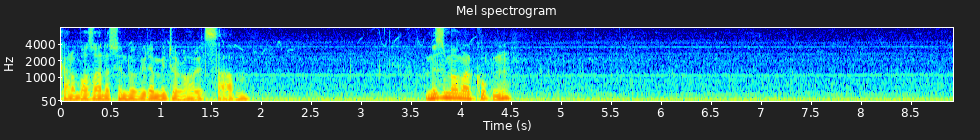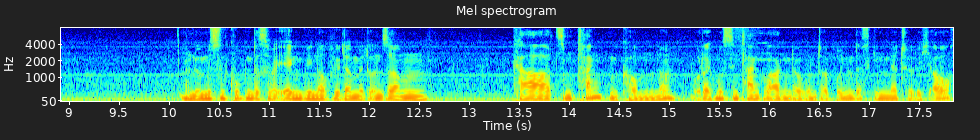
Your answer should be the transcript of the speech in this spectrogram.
Kann aber auch sein, dass wir nur wieder Mittelholz haben. Müssen wir mal gucken. Und wir müssen gucken, dass wir irgendwie noch wieder mit unserem K zum Tanken kommen, ne? Oder ich muss den Tankwagen da runterbringen, das ging natürlich auch.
